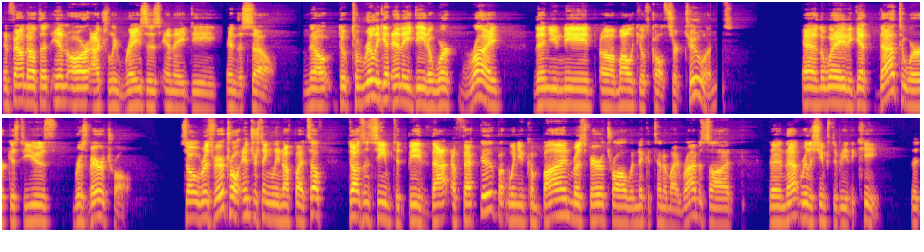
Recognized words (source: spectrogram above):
and found out that NR actually raises NAD in the cell. Now, to, to really get NAD to work right, then you need uh, molecules called sirtuins. And the way to get that to work is to use resveratrol. So, resveratrol, interestingly enough, by itself, doesn't seem to be that effective. But when you combine resveratrol with nicotinamide riboside, then that really seems to be the key. The,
